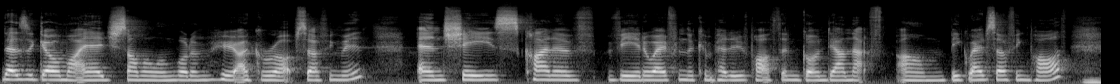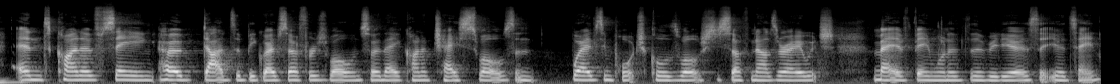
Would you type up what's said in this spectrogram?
there's a girl my age, Summer Longbottom, who I grew up surfing with, and she's kind of veered away from the competitive path and gone down that um, big wave surfing path. And kind of seeing her dad's a big wave surfer as well, and so they kind of chase swells and waves in Portugal as well. She surfed Nazare, which may have been one of the videos that you had seen.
